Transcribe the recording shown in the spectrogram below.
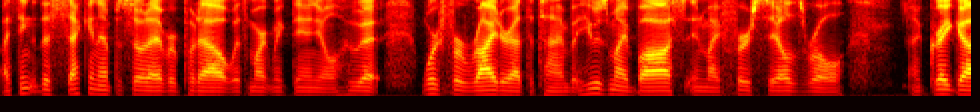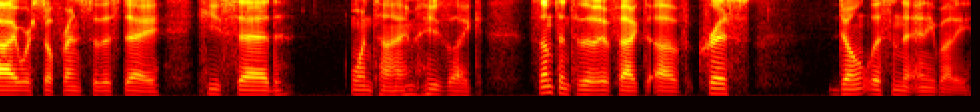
I think the second episode I ever put out with Mark McDaniel, who worked for Ryder at the time, but he was my boss in my first sales role. A great guy. We're still friends to this day. He said one time, he's like something to the effect of, "Chris, don't listen to anybody."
